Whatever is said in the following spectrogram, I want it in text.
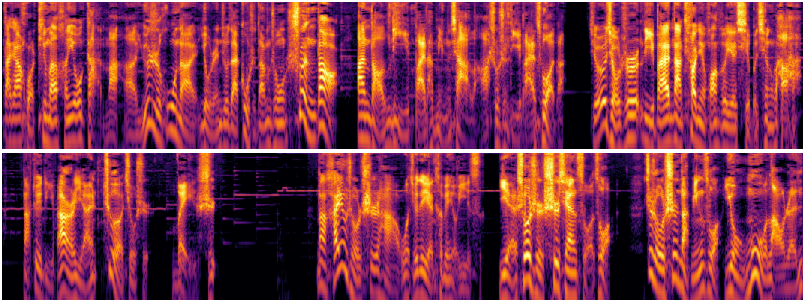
大家伙听完很有感嘛，啊，于是乎呢，有人就在故事当中顺道安到李白他名下了啊，说是李白做的。久而久之，李白那跳进黄河也洗不清了。那对李白而言，这就是伪诗。那还有首诗哈，我觉得也特别有意思，也说是诗仙所作。这首诗呢，名作《永慕老人》，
